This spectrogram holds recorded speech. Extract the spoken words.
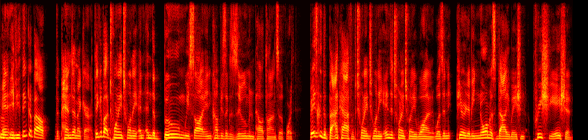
Mm-hmm. And if mm-hmm. you think about the pandemic era, think about 2020 and, and the boom we saw in companies like Zoom and Peloton and so forth. Basically, the back half of 2020 into 2021 was a period of enormous valuation appreciation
